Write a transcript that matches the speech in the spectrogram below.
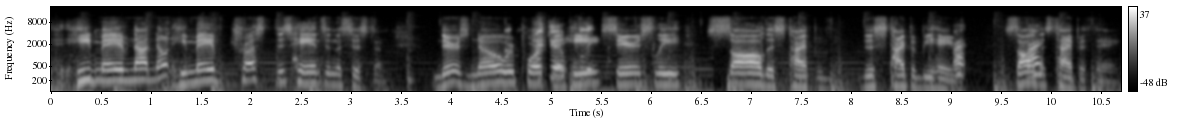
he may have not known. He may have trusted his hands in the system. There's no report that he seriously saw this type of this type of behavior, saw Right. this type of thing.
